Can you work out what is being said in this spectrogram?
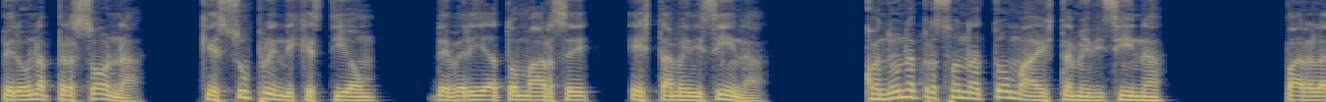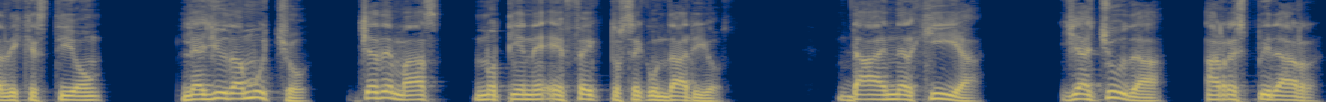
pero una persona que sufre indigestión debería tomarse esta medicina. Cuando una persona toma esta medicina para la digestión, le ayuda mucho y además no tiene efectos secundarios. Da energía y ayuda a respirar.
